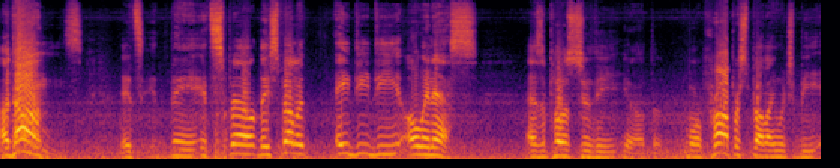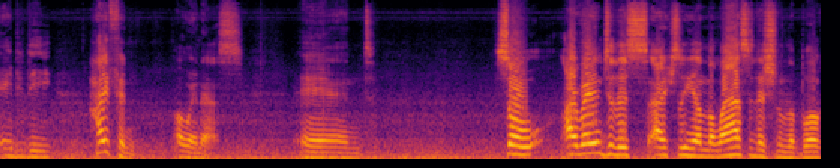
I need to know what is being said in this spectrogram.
add-ons. It's they it's spell they spell it A D D O N S as opposed to the you know the more proper spelling which would be A D D hyphen O N S and so I ran into this actually on the last edition of the book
